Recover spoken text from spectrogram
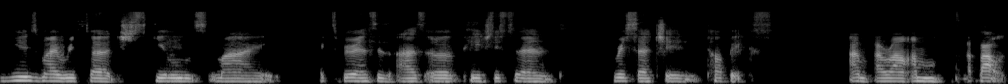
use my research skills, my experiences as a PhD student researching topics I'm around I'm about,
